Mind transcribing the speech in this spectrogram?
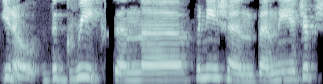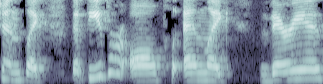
you know the greeks and the phoenicians and the egyptians like that these are all pl- and like various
